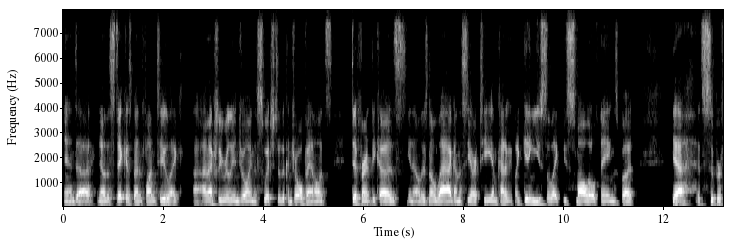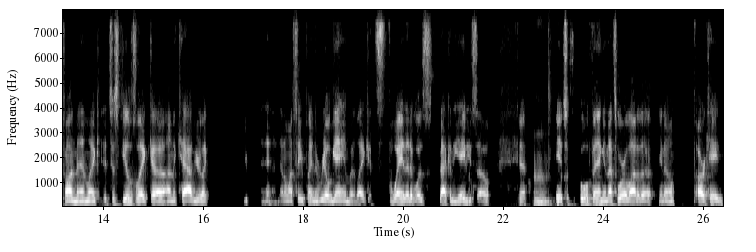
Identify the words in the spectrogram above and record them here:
and uh, you know the stick has been fun too. Like I'm actually really enjoying the switch to the control panel. It's different because you know there's no lag on the CRT. I'm kind of like getting used to like these small little things, but yeah, it's super fun, man. Like it just feels like uh, on the cab, you're like, you're, I don't want to say you're playing the real game, but like it's the way that it was back in the '80s. So Mm. it's just a cool thing, and that's where a lot of the you know arcade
